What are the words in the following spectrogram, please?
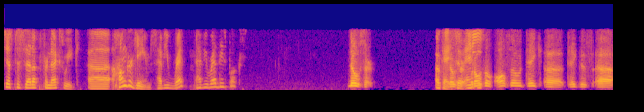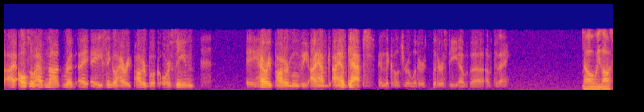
just to set up for next week. Uh, Hunger Games. Have you read? Have you read these books? no, sir. Okay, no, so sir. any. But also, also take uh, take this. Uh, I also have not read a, a single Harry Potter book or seen a Harry Potter movie. I have I have gaps in the cultural liter- literacy of uh, of today. oh, we lost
